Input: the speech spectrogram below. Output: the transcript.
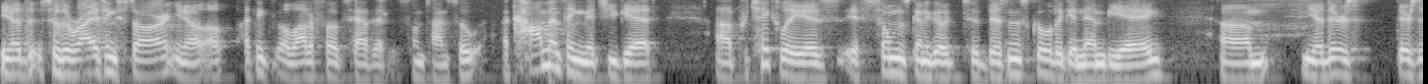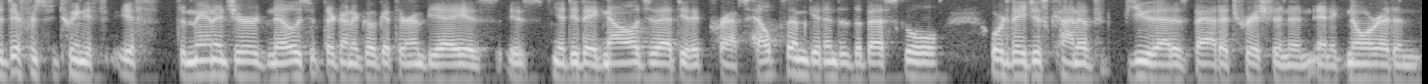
you know, the, so the rising star, you know, I think a lot of folks have that sometimes. So a common thing that you get, uh, particularly, is if someone's going to go to business school to get an MBA. Um, you know, there's there's a difference between if, if the manager knows that they're going to go get their MBA is is you know do they acknowledge that do they perhaps help them get into the best school or do they just kind of view that as bad attrition and, and ignore it and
